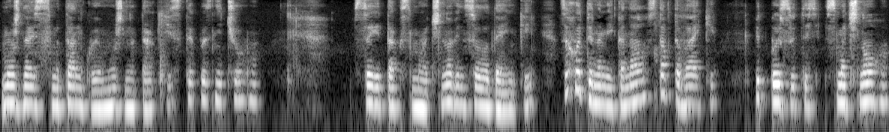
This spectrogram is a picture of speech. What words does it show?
Можна із сметанкою, можна так їсти без нічого. Все і так смачно, він солоденький. Заходьте на мій канал, ставте лайки. Підписуйтесь смачного,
